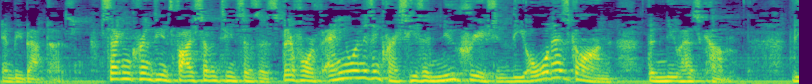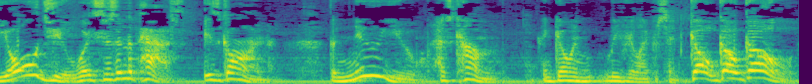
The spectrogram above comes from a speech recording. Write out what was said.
and be baptized. 2 Corinthians 5:17 says this, therefore if anyone is in Christ, he's a new creation. The old has gone, the new has come. The old you, which is in the past, is gone. The new you has come and go and leave your life of sin. Go, go, go,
